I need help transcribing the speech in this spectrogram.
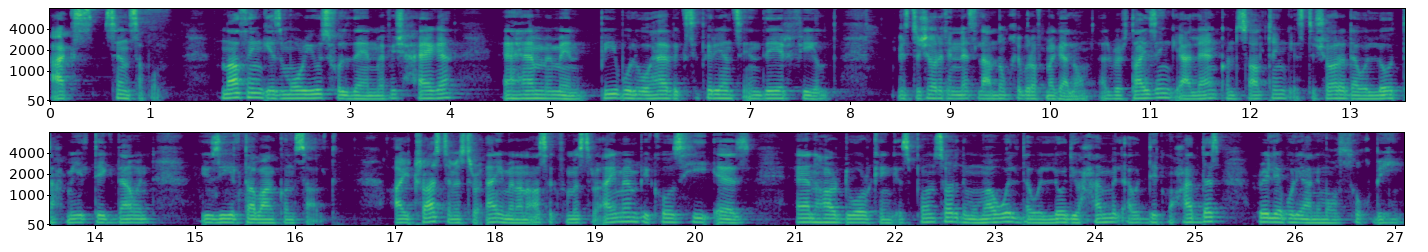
عكس sensible nothing is more useful than مفيش حاجة أهم من people who have experience in their field استشارة الناس اللي عندهم خبرة في مجالهم. Advertising إعلان consulting استشارة download تحميل take down يزيل طبعا consult. I trust Mr. أيمن أنا أثق في مستر أيمن because he is a hard working sponsored ممول download يحمل updated محدث reliable يعني موثوق به.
